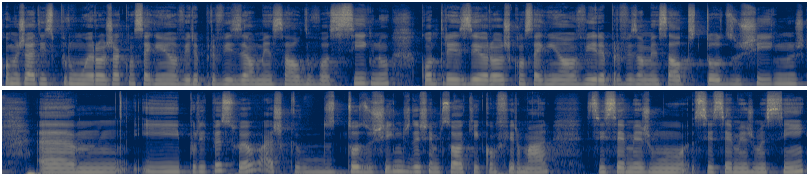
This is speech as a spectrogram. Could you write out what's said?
Como eu já disse, por um euro já conseguem ouvir a previsão mensal do vosso signo, com 3 euros conseguem ouvir a previsão mensal de todos os signos um, e por isso penso eu, acho que de todos os signos, deixem-me só aqui confirmar se isso é mesmo, se isso é mesmo assim.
